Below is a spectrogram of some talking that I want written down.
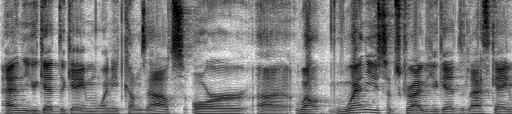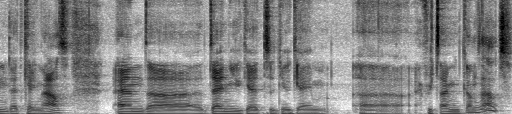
and you get the game when it comes out, or uh, well, when you subscribe, you get the last game that came out, and uh, then you get the new game uh, every time it comes out.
